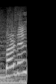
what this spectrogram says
Bambara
